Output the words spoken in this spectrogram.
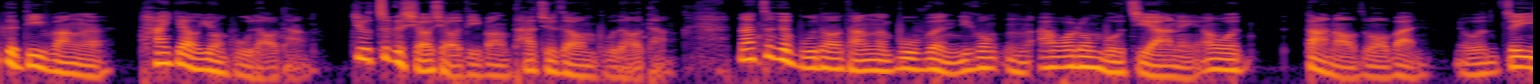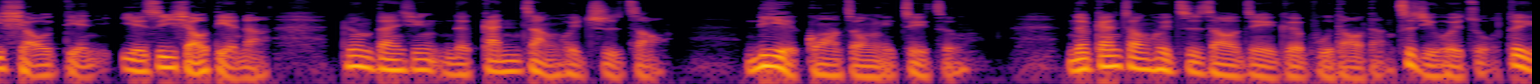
个地方呢，它要用葡萄糖，就这个小小的地方，它就在我们葡萄糖。那这个葡萄糖的部分，你说嗯阿瓦隆博加呢？啊，我大脑怎么办？我这一小点也是一小点呐、啊，不用担心，你的肝脏会制造裂瓜中的这种。你的肝脏会制造这个葡萄糖，自己会做。对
